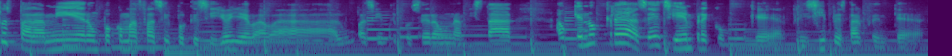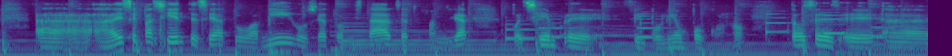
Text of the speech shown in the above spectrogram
Pues para mí era un poco más fácil porque si yo llevaba a algún paciente, pues era una amistad, aunque no creas, ¿eh? siempre como que al principio estar frente a, ese paciente, sea tu amigo, sea tu amistad, sea tu familiar, pues siempre se imponía un poco, ¿no? Entonces, eh, ah,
